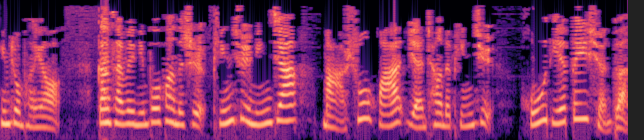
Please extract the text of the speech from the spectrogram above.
听众朋友，刚才为您播放的是评剧名家马淑华演唱的评剧《蝴蝶杯》选段。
